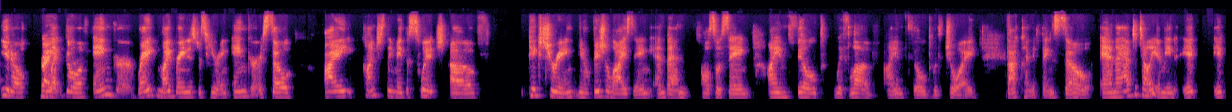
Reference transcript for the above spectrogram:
you know, right. let go of anger, right? My brain is just hearing anger. So I consciously made the switch of picturing, you know, visualizing, and then also saying, I am filled with love. I am filled with joy, that kind of thing. So, and I have to tell you, I mean, it it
